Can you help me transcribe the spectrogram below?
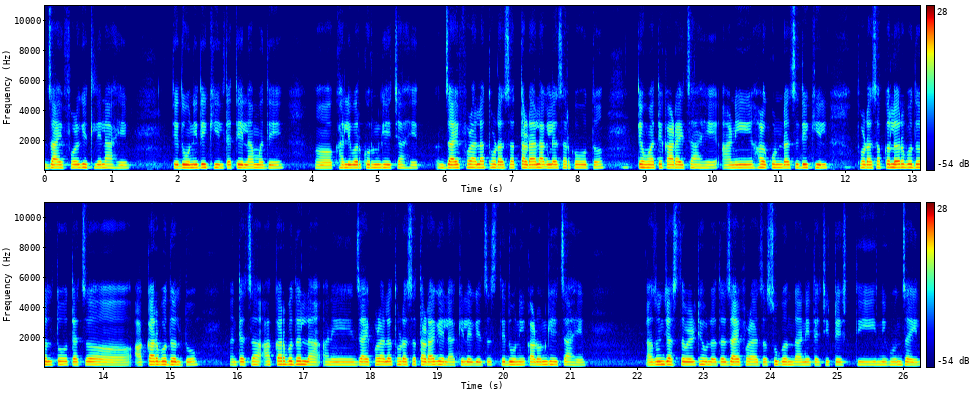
जायफळ घेतलेलं आहे. ते दोन्ही देखील त्या तेलामध्ये खालीवर करून घ्यायचे आहेत. जायफळाला थोडासा तडा लागल्यासारखं होतं तेव्हा ते काढायचं आहे. आणि हळकुंडाचं देखील थोडासा कलर बदलतो त्याचं आकार बदलतो. आणि त्याचा आकार बदलला आणि जायफळाला थोडासा तडा गेला की लगेचच ते दोन्ही काढून घ्यायचं आहे. अजून जास्त वेळ ठेवलं तर जायफळाचा सुगंध आणि त्याची टेस्ट ती निघून जाईल.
